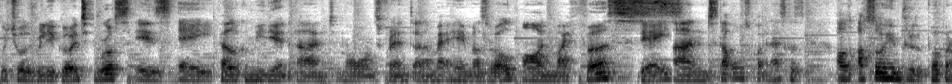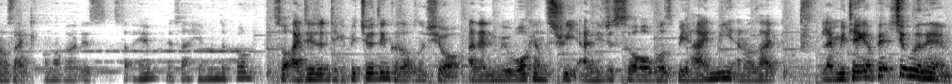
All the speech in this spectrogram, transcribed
which was really good. Russ is a fellow comedian and Marwan's friend, and I met him as well on my first day, and that was quite nice because I, I saw him through the pub and I was like, oh my god, is, is that him? Is that him in the pub? So I didn't take a picture with him because I wasn't sure. And then we were walking on the street and he just sort of was behind me, and I was like, let me take a picture with him.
